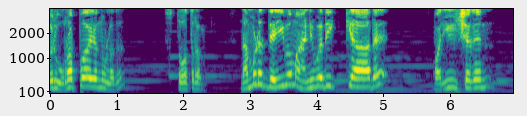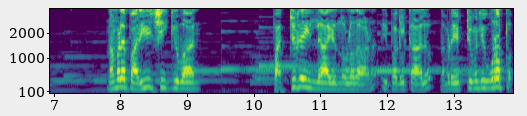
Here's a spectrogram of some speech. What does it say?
ഒരു ഉറപ്പ് എന്നുള്ളത് സ്തോത്രം. നമ്മുടെ ദൈവം അനുവദിക്കാതെ പരീക്ഷകൻ നമ്മളെ പരീക്ഷിക്കുവാൻ പറ്റുകയില്ല എന്നുള്ളതാണ് ഈ പകൽക്കാലം നമ്മുടെ ഏറ്റവും വലിയ ഉറപ്പ്.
